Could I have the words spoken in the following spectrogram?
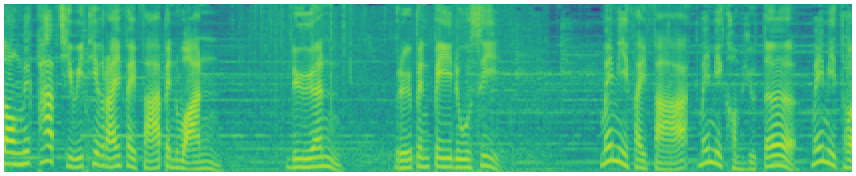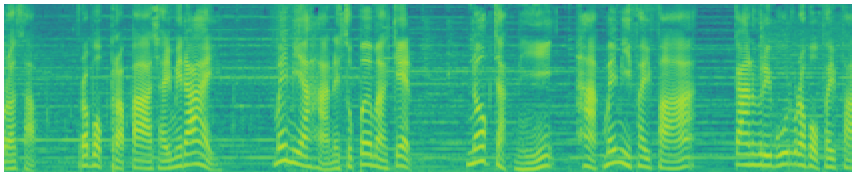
ลองนึกภาพชีวิตที่ไร้ไฟฟ้าเป็นวัน เดือน หรือเป็นปีดูสิ ไม่มีไฟฟ้า ไม่มีคอมพิวเตอร์ ไม่มีโทรศัพท์ ระบบประปาใช้ไม่ได้ ไม่มีอาหารในซูเปอร์มาร์เก็ต นอกจากนี้หากไม่มีไฟฟ้า การรีบูตระบบไฟฟ้า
